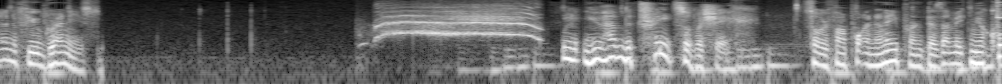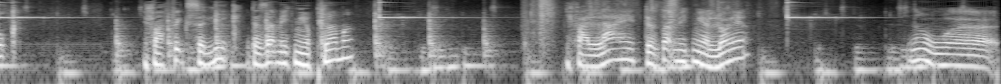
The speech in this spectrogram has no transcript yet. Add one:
And a few grannies. You have the traits of a sheikh. So if I put on an apron, does that make me a cook? If I fix a leak, does that make me a plumber? If I lie, does that make me a lawyer? No, uh,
